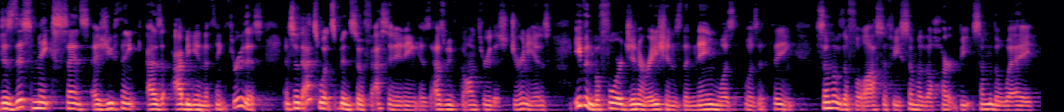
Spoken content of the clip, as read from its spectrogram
Does this make sense as you think, as I begin to think through this? And so that's what's been so fascinating is as we've gone through this journey is even before generations, the name was was a thing. Some of the philosophy, some of the heartbeat, some of the way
